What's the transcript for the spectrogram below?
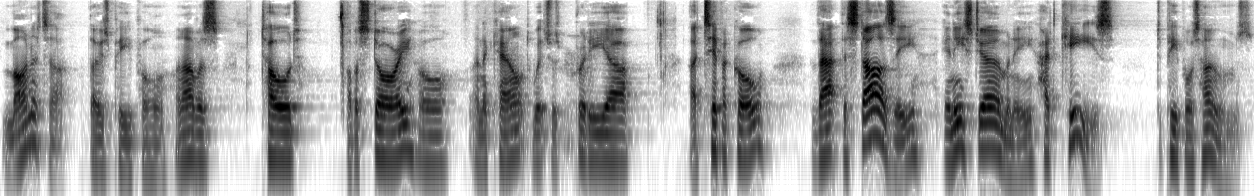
monitor those people. And I was told of a story or an account which was pretty uh, typical that the Stasi in East Germany had keys to people's homes.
